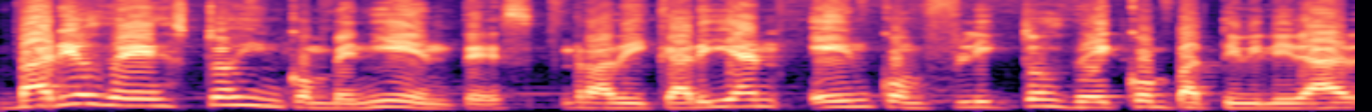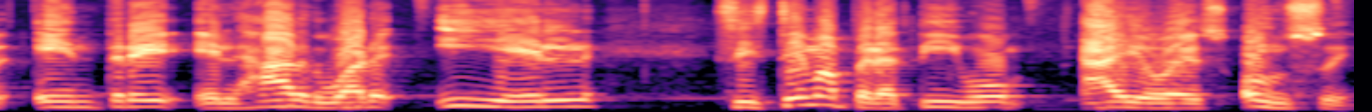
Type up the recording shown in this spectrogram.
Varios de estos inconvenientes radicarían en conflictos de compatibilidad entre el hardware y el sistema operativo iOS 11.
